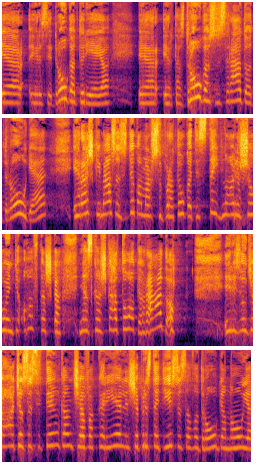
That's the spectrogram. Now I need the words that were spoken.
ir, ir jisai draugą turėjo, ir, ir tas draugas susirado draugę, ir aš, kai mes susitikom, aš supratau, kad jis taip nori šauinti off kažką, nes kažką tokio rado. Ir jis jau, jo, čia susitinkam, čia vakarėlį, čia pristatysiu savo draugę naują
